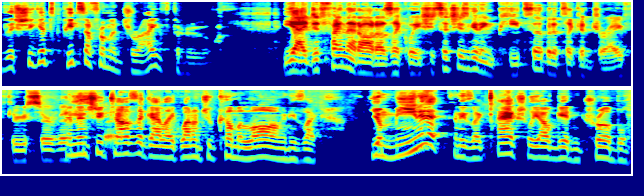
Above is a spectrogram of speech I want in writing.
the she gets pizza from a drive-through, Yeah, I did find that odd. I was like, wait, she said she's getting pizza, but it's like a drive-through service. and then she but- tells the guy like, "Why don't you come along?" And he's like, "You mean it?" And he's like, "Actually, I'll get in trouble."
